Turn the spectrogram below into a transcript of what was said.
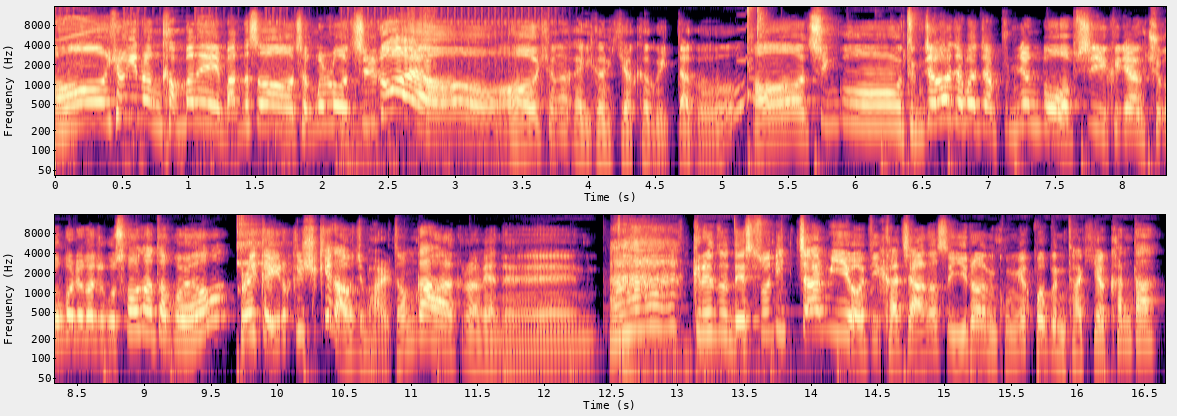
어, 형이랑 간만에 만나서 정말로 즐거워요. 어, 형아가 이건 기억하고 있다고? 어, 친구 등장하자마자 분량도 없이 그냥 죽어버려가지고 서운하다고요? 그러니까 이렇게 쉽게 나오지 말던가, 그러면은. 아, 그래도 내 소닉 짬이 어디 가지 않아서 이런 공략법은 다 기억한다.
